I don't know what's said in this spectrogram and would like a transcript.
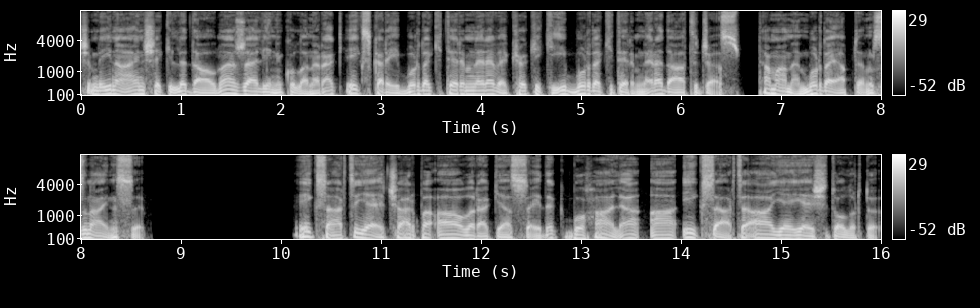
Şimdi yine aynı şekilde dağılma özelliğini kullanarak x kareyi buradaki terimlere ve kök 2'yi buradaki terimlere dağıtacağız. Tamamen burada yaptığımızın aynısı. x artı y çarpı a olarak yazsaydık, bu hala a x artı a y'ye eşit olurdu.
